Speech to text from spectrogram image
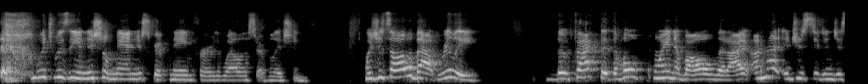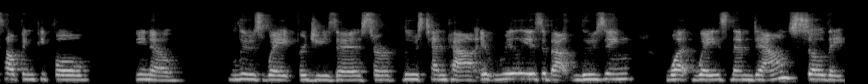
which was the initial manuscript name for the Wellness Revelation, which is all about really the fact that the whole point of all that I, I'm not interested in just helping people, you know, lose weight for Jesus or lose 10 pounds. It really is about losing what weighs them down so they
